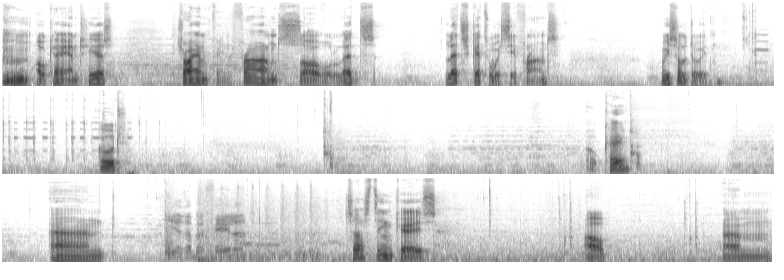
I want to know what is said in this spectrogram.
okay, and here's triumph in France, so let's let's get Vichy France. We shall do it. Good. Okay. And just in case our um,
